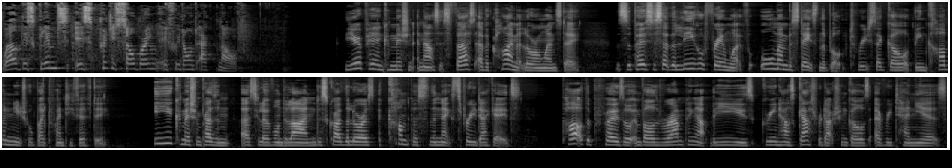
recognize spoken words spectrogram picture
Well, this glimpse is pretty sobering if we don't act now. The European Commission announced its first ever climate law on Wednesday that's supposed to set the legal framework for all member states in the bloc to reach their goal of being carbon neutral by 2050. EU Commission President Ursula von der Leyen described the law as a compass for the next three decades. Part of the proposal involves ramping up the EU's greenhouse gas reduction goals every 10 years.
